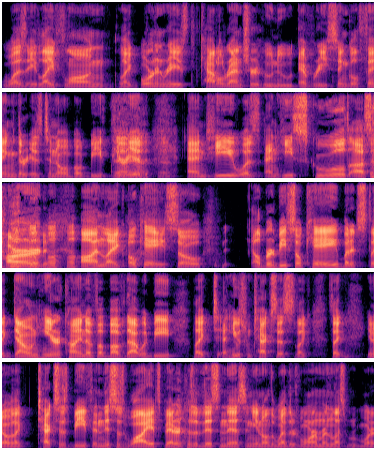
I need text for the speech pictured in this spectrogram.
was a lifelong, like born and raised cattle rancher who knew every single thing there is to know about beef. Yeah, yeah, Period. yeah. And he was, and he schooled us hard on like okay so alberta beef's okay but it's like down here kind of above that would be like t- and he was from texas like it's like you know like texas beef and this is why it's better because of this and this and you know the weather's warmer and less you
